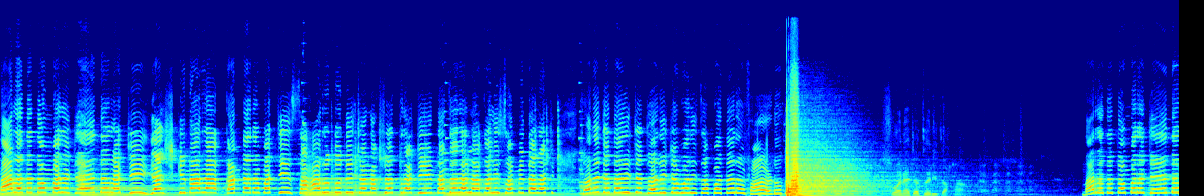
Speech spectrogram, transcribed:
नारद दोंबर जयंतराची यश किनारा गंधर्वाची सहा ऋतूच्या नक्षत्राची नजर लागली समुद्राची सोन्याच्या दरीच्या झरीच्या भरीचा पदर फाडू. सोन्याच्या जरीचा हा. नारद तंबर जयेंद्राची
